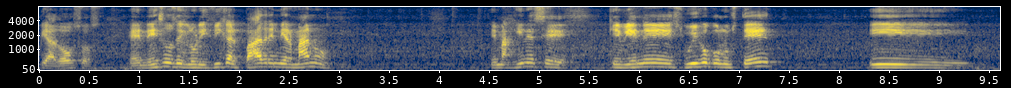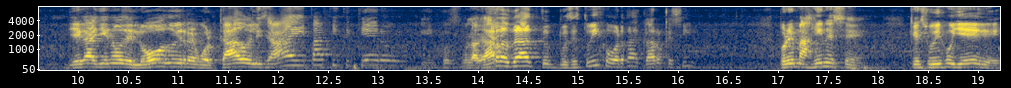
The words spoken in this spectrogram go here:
piadosos. En eso se glorifica el Padre, mi hermano. Imagínese que viene su hijo con usted y llega lleno de lodo y revolcado y le dice, ay papi, te quiero. Y pues lo agarras, ¿verdad? Pues es tu hijo, ¿verdad? Claro que sí. Pero imagínese que su hijo llegue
